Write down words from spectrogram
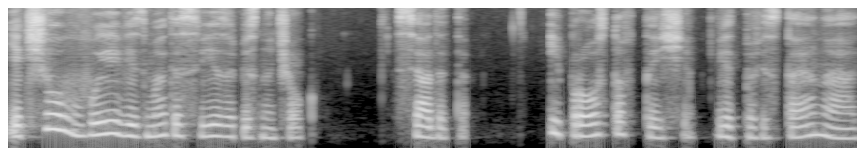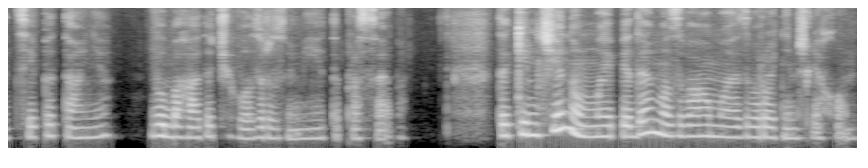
Якщо ви візьмете свій записничок, сядете і просто в тиші відповісте на ці питання, ви багато чого зрозумієте про себе. Таким чином, ми підемо з вами зворотнім шляхом.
